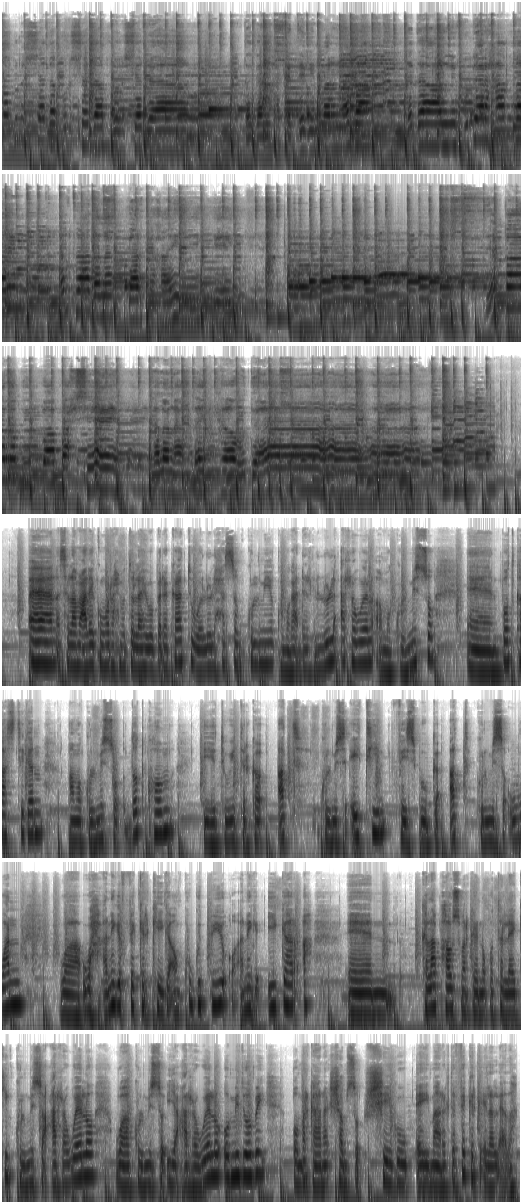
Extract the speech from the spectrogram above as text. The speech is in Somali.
bulshada bulshada bulshada. Dagan ha ka tegin marnaba. Dadaal ninku dheer xaqarin dantaadana gaarkahay deeqaa rabbi baa baxshee. Kalana daykawdaa asalaamu calaykum waraxmatullaahi wabarakaatu waa lul xasan kulmiye ku magac dheer lul caraweel ama kulmiso. Podcastigan ama kulmiso com iyo twitterka at kulmiso facebooka at kulmiso one. Waa wax aniga fekerkayga aan ku gudbiyo oo aniga ii gaar ah. Club house markay noqoto laakiin kulmiso caraweelo waa kulmiso iyo caraweelo oo midoobay oo markaana shamso sheegow ay maaragta fekerka ila leedahay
